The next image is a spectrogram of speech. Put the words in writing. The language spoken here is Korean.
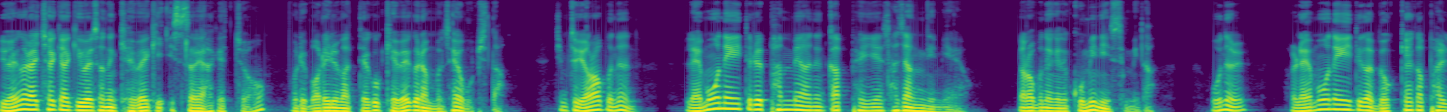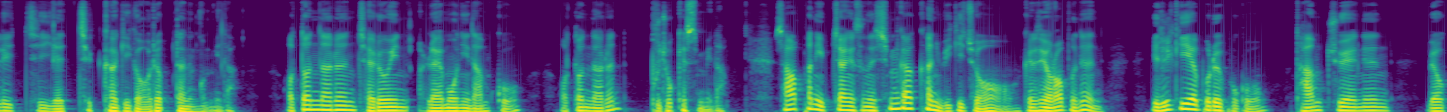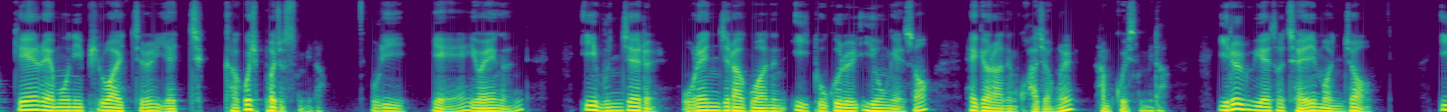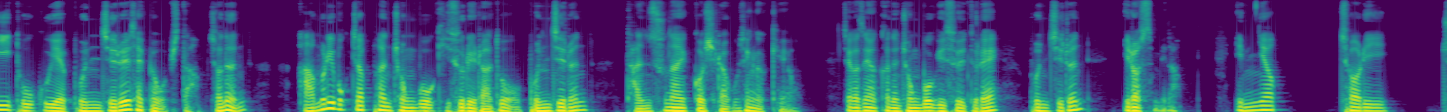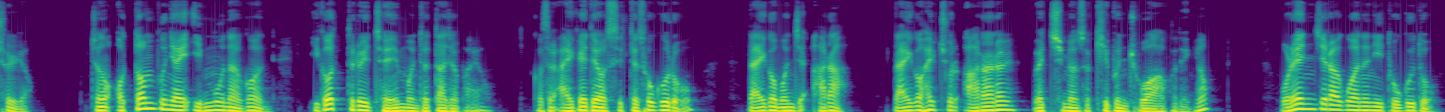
여행을 알차게 하기 위해서는 계획이 있어야 하겠죠. 우리 머리를 맞대고 계획을 한번 세워봅시다. 지금부터 여러분은 레모네이드를 판매하는 카페의 사장님이에요. 여러분에게는 고민이 있습니다. 오늘 레모네이드가 몇 개가 팔릴지 예측하기가 어렵다는 겁니다. 어떤 날은 재료인 레몬이 남고 어떤 날은 부족했습니다. 사업하는 입장에서는 심각한 위기죠. 그래서 여러분은 일기예보를 보고 다음 주에는 몇 개의 레몬이 필요할지를 예측하고 싶어졌습니다. 우리의 여행은 이 문제를 오렌지라고 하는 이 도구를 이용해서 해결하는 과정을 담고 있습니다. 이를 위해서 제일 먼저 이 도구의 본질을 살펴봅시다. 저는 아무리 복잡한 정보 기술이라도 본질은 단순할 것이라고 생각해요. 제가 생각하는 정보 기술들의 본질은 이렇습니다. 입력, 처리, 출력 저는 어떤 분야에 입문하건 이것들을 제일 먼저 따져봐요. 그것을 알게 되었을 때 속으로 나 이거 뭔지 알아, 나 이거 할 줄 알아를 외치면서 기분 좋아하거든요. 오렌지라고 하는 이 도구도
